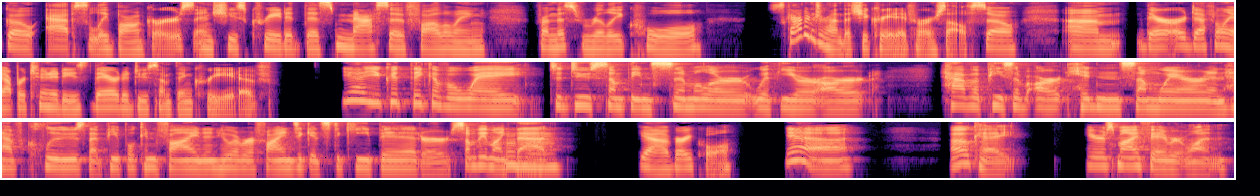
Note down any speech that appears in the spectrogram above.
go absolutely bonkers. And she's created this massive following from this really cool scavenger hunt that she created for herself. So um, there are definitely opportunities there to do something creative. Yeah you could think of a way to do something similar with your art have a piece of art hidden somewhere and have clues that people can find and whoever finds it gets to keep it or something like mm-hmm. that. Yeah, very cool. Yeah. Okay. Here's my favorite one.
